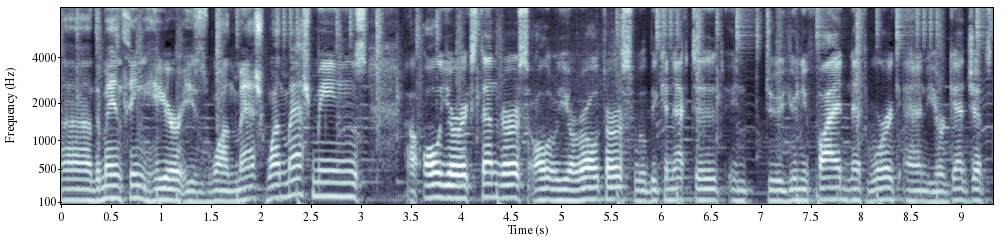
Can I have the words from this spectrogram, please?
Uh, the main thing here is OneMesh. One mesh means all your extenders, all your routers will be connected into unified network and your gadgets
